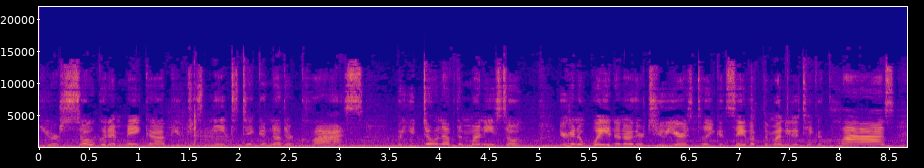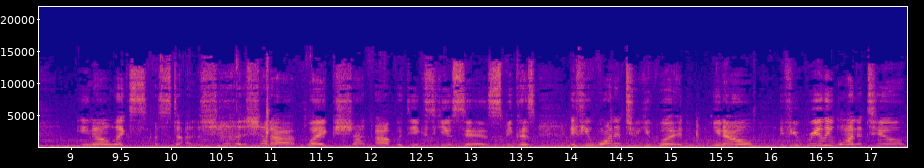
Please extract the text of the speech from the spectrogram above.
you're so good at makeup, you just need to take another class, but you don't have the money, so you're gonna wait another two years until you can save up the money to take a class. You know like uh, st- uh, shut, shut up. Like shut up with the excuses because if you wanted to you would you know? If you really wanted to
